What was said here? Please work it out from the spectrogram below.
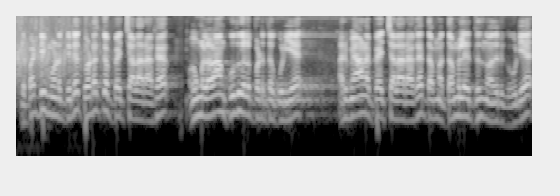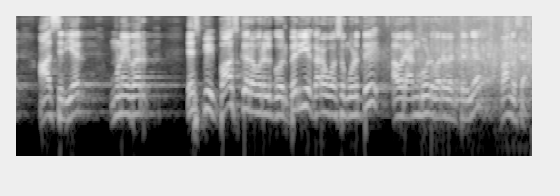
இந்த பட்டிமன்றத்தில் தொடக்க பேச்சாளராக உங்களெல்லாம் குதூகலப்படுத்தக்கூடிய அருமையான பேச்சாளராக தம்ம தமிழகத்திலிருந்து வந்திருக்கக்கூடிய ஆசிரியர் முனைவர் எஸ்பி பாஸ்கர் அவர்களுக்கு ஒரு பெரிய கரகோஷம் கொடுத்து அவரை அன்போடு வரவேற்றுருங்க வாங்க சார்.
